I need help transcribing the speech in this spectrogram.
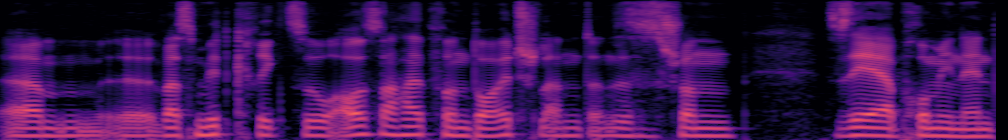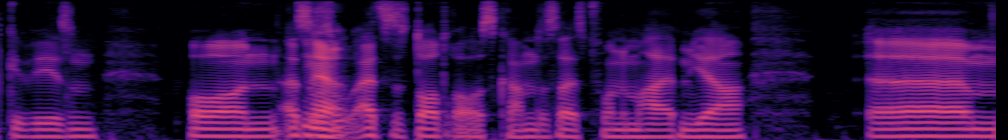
ähm, äh, was mitkriegt, so außerhalb von Deutschland, dann ist es schon sehr prominent gewesen. Und also Ja. so, als es dort rauskam, das heißt vor einem halben Jahr. Ähm,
